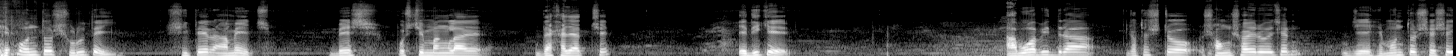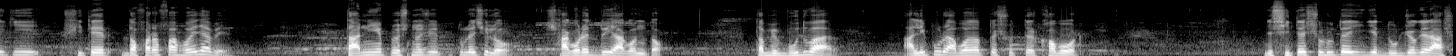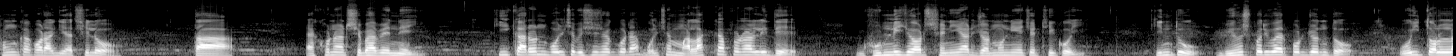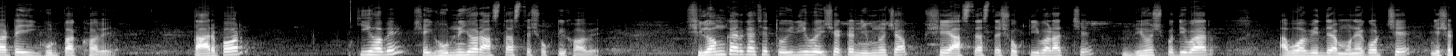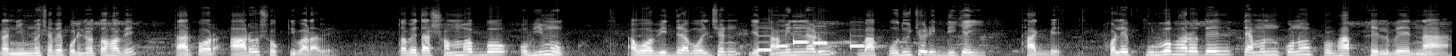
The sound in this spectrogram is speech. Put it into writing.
হেমন্তর শুরুতেই শীতের আমেজ বেশ পশ্চিমবাংলায় দেখা যাচ্ছে। এদিকে আবহাওয়াবিদরা যথেষ্ট সংশয়ে রয়েছেন যে হেমন্তর শেষেই কি শীতের দফারফা হয়ে যাবে? তা নিয়ে প্রশ্ন তুলেছিল সাগরের দুই আগন্তক। তবে বুধবার আলিপুর আবহাওয়া দপ্তর সূত্রের খবর যে শীতের শুরুতেই যে দুর্যোগের আশঙ্কা করা গিয়েছিল, তা এখন আর সেভাবে নেই। কী কারণ বলছে বিশেষজ্ঞরা? বলছে মালাক্কা প্রণালীতে ঘূর্ণিঝড় সেনিয়ার জন্ম নিয়েছে ঠিকই, কিন্তু বৃহস্পতিবার পর্যন্ত ওই তল্লাটেই ঘুরপাক হবে তারপর কি হবে? সেই ঘূর্ণিঝড় আস্তে আস্তে শক্তি খাওয়াবে। শ্রীলঙ্কার কাছে তৈরি হয়েছে একটা নিম্নচাপ, সে আস্তে আস্তে শক্তি বাড়াচ্ছে। বৃহস্পতিবার আবহাওয়াবিদরা মনে করছে যে সেটা নিম্নচাপে পরিণত হবে, তারপর আরও শক্তি বাড়াবে। তবে তার সম্ভাব্য অভিমুখ আবহাওয়াবিদরা বলছেন যে তামিলনাড়ু বা পদুচেরির দিকেই থাকবে, ফলে পূর্ব ভারতে তেমন কোনো প্রভাব ফেলবে না।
